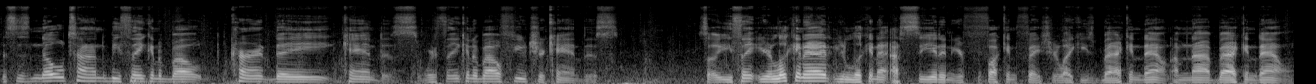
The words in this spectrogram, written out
This is no time to be thinking about current day Candace. We're thinking about future Candace. So you think you're looking at you're looking at I see it in your fucking face. You're like he's backing down. I'm not backing down.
